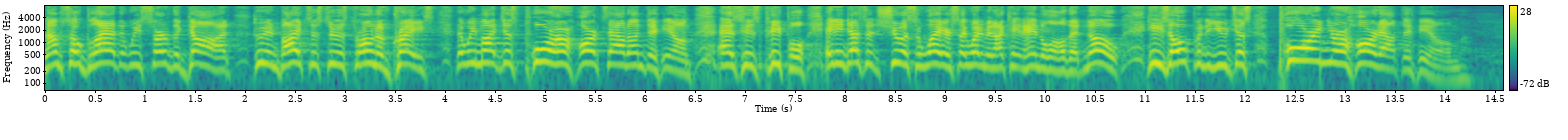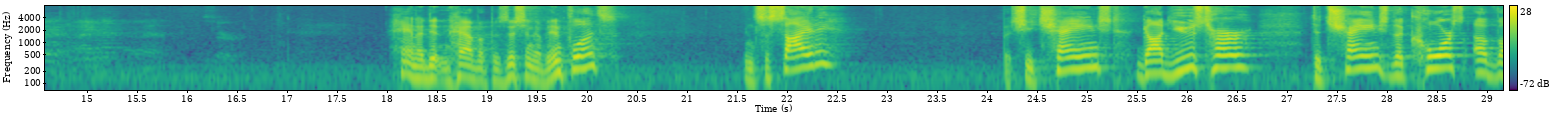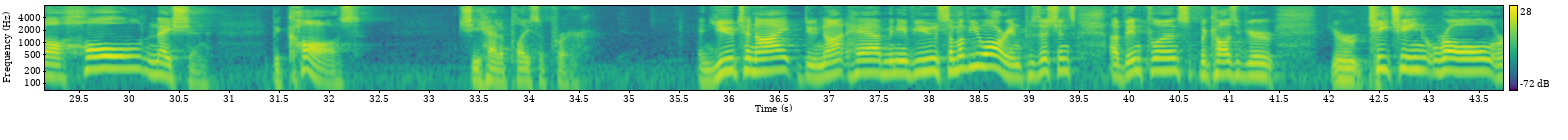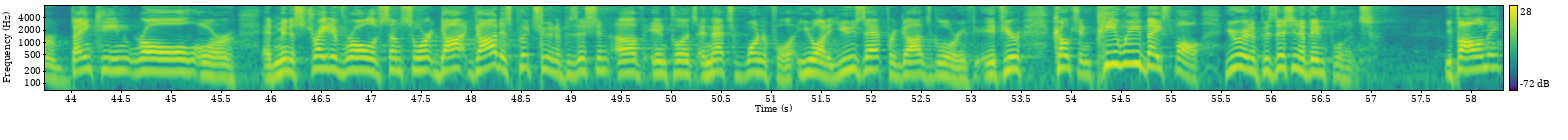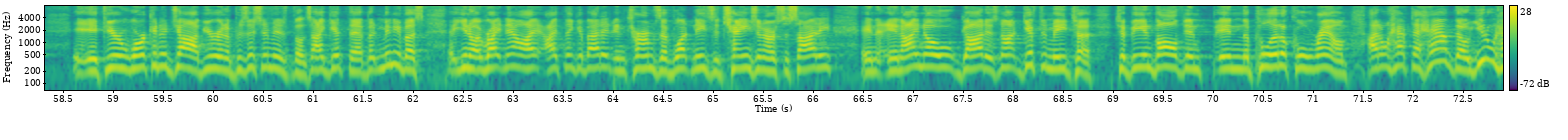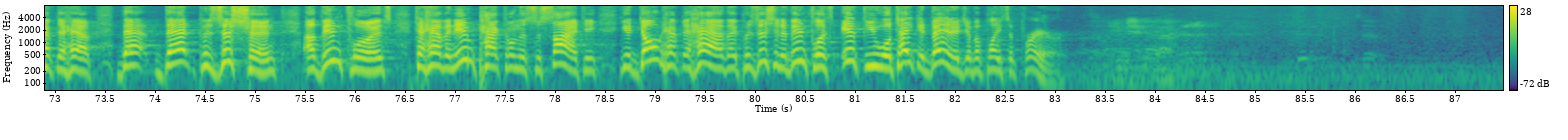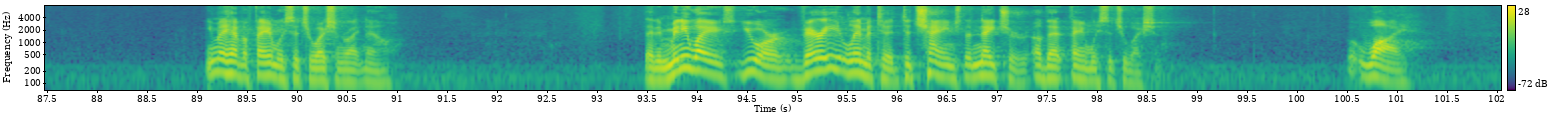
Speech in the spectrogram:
And I'm so glad that we serve the God who invites us to his throne of grace that we might just pour our hearts out unto him as his people. And he doesn't shoo us away or say, wait a minute, I can't handle all that. No, he's open to you just pouring your heart out to him. Hannah didn't have a position of influence in society, but she changed. God used her to change the course of the whole nation because she had a place of prayer. And you tonight do not have, many of you, some of you are in positions of influence because of your your teaching role or banking role or administrative role of some sort. God, God has put you in a position of influence, and that's wonderful. You ought to use that for God's glory. If, if you're coaching Pee Wee baseball, you're in a position of influence. You follow me? If you're working a job, you're in a position of influence. I get that. But many of us, you know, right now I, I, think about it in terms of what needs to change in our society. And, and I know God has not gifted me to, to be involved in, in the political realm. I don't have to have, though, you don't have to have that, that position of influence to have an impact on the society. You don't have to have a position of influence if you will take advantage of a place of prayer. You may have a family situation right now that in many ways you are very limited to change the nature of that family situation. Why?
